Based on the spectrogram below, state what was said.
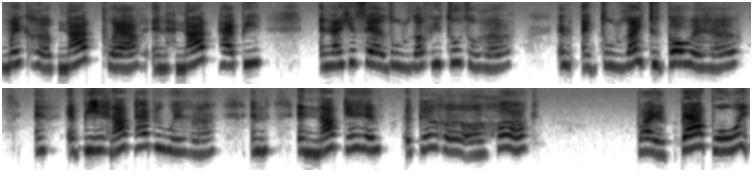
make her not proud and not happy. And I can say I do love you too to her. And and to like to go with her and and be not happy with her and and not get him uh, get her a hug by a bad boy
